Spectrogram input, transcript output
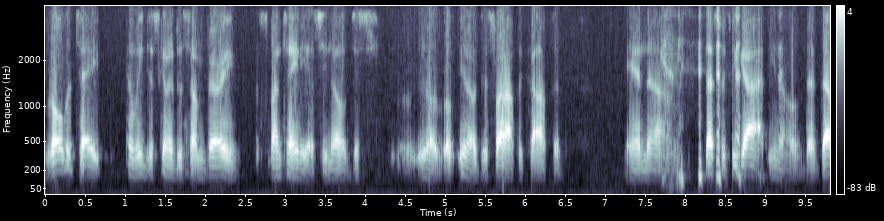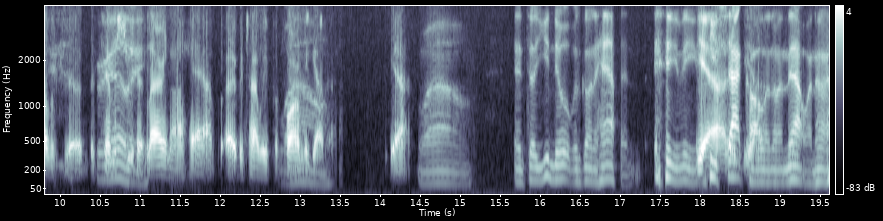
roll the tape and we're just going to do something very spontaneous, you know, just, you know, you know, just right off the cuff and. And um, that's what you got, you know. That that was the, the chemistry Really? that Larry and I have every time we perform Wow. together. Yeah. Wow. So you knew it was going to happen. you mean Yeah, he shot yeah. calling on that one, huh?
